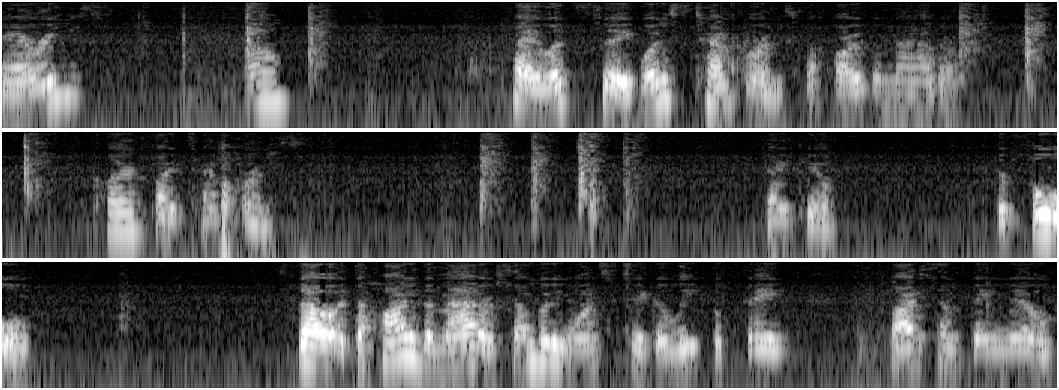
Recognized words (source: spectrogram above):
Aries. No. Okay, let's see. What is temperance, the heart of the matter? Clarify temperance. Thank you. The Fool. So at the heart of the matter, somebody wants to take a leap of faith and try something new.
